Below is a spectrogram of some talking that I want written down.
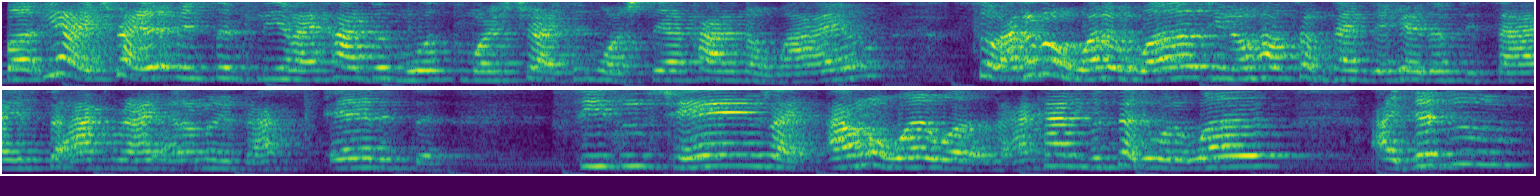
But yeah, I tried it recently and I had the most moisturizing wash day I've had in a while. So I don't know what it was. You know how sometimes your hair just decides to act right. I don't know if that's it, if the seasons change. Like, I don't know what it was. I can't even tell you what it was. I did do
